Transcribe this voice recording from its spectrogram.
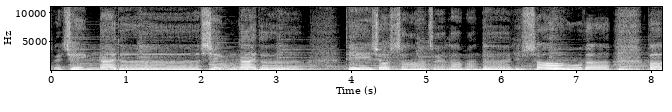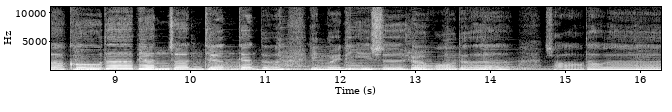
最亲爱的，心爱的。地球上最浪漫的一首歌，把苦的变成甜甜的，因为你是热火的，找到了。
